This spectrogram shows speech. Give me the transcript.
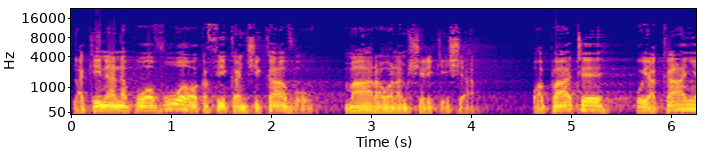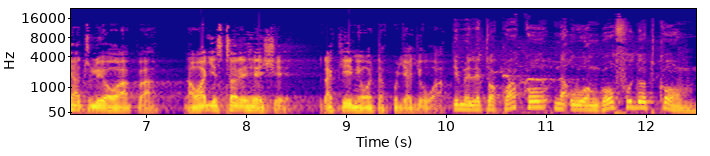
lakini anapowavua wakafika nchi kavu, mara wanamshirikisha. Wapate kuyakanya tuliyowapa na wajistareheshe lakini watakuja jua. Imeletwa kwako na uongofu.com.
